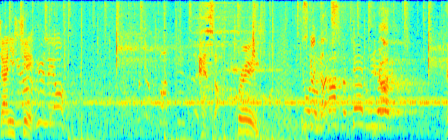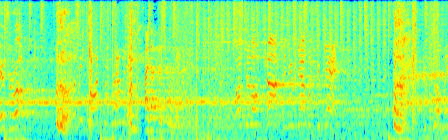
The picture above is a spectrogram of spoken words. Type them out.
Chinese chick. Hands up. Free. This guy nuts? You got it. Hands are up. I got this one, Nate. Talk to those cops and you get what you get. you kill me,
